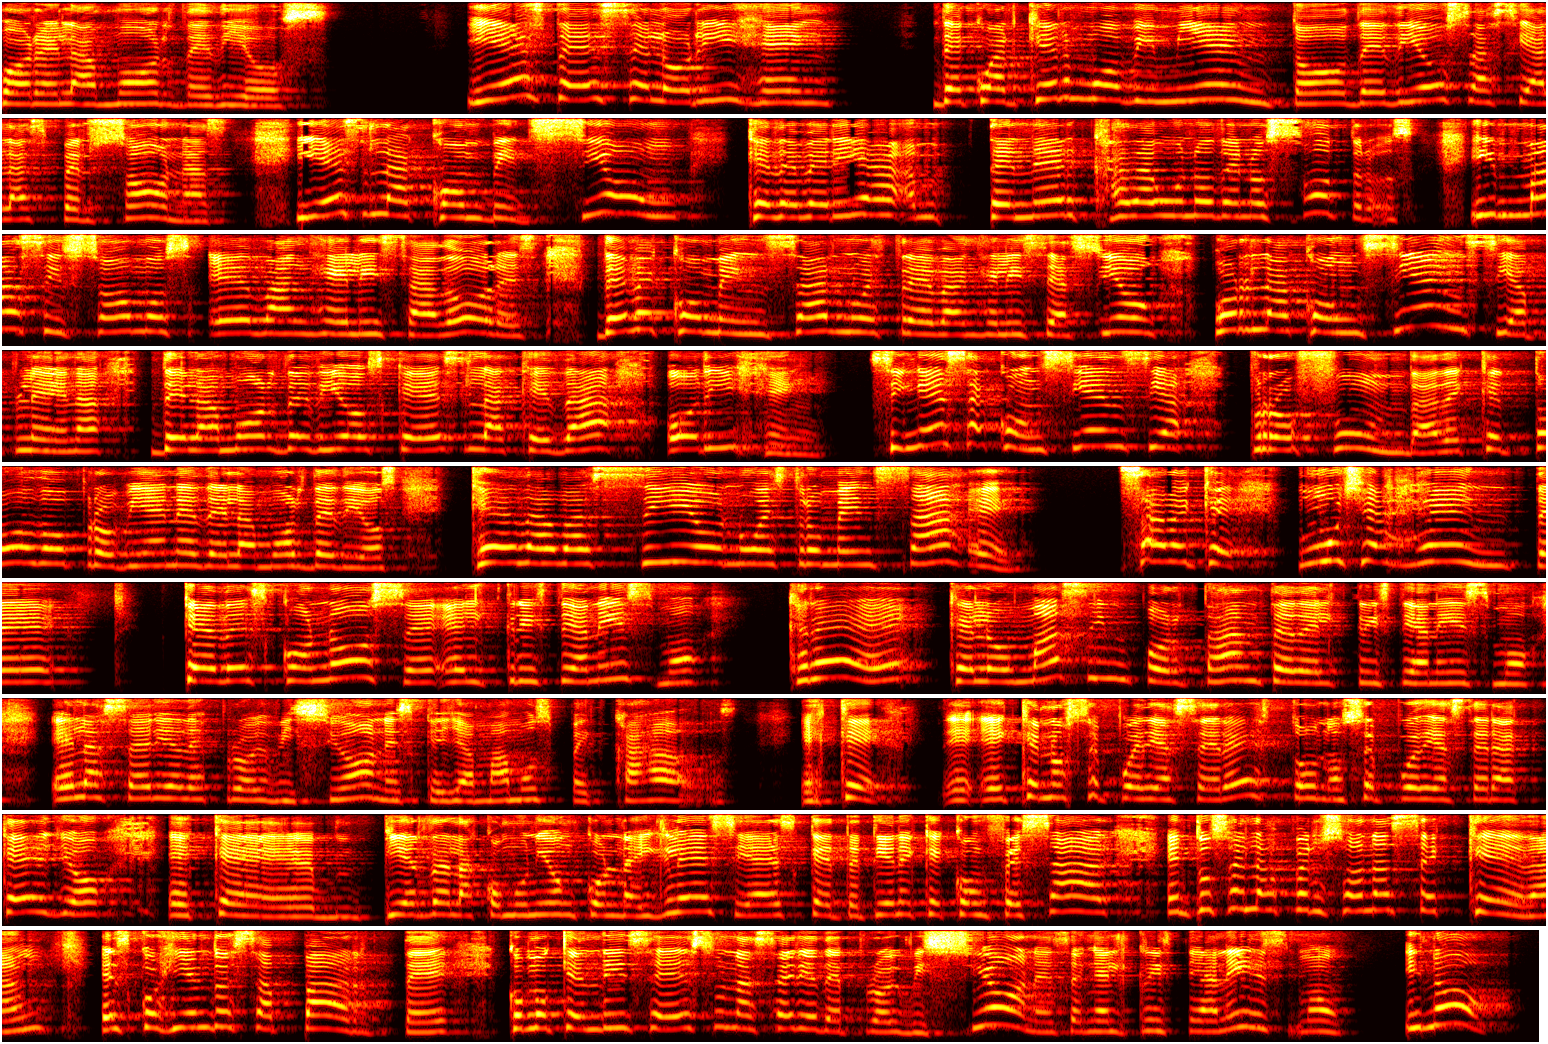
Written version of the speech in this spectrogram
Por el amor de Dios. Y este es el origen de cualquier movimiento de Dios hacia las personas. Y es la convicción que debería tener cada uno de nosotros. Y más si somos evangelizadores, debe comenzar nuestra evangelización por la conciencia plena del amor de Dios, que es la que da origen sin esa conciencia profunda de que todo proviene del amor de Dios, queda vacío nuestro mensaje. ¿Sabe que mucha gente que desconoce el cristianismo cree que lo más importante del cristianismo es la serie de prohibiciones que llamamos pecados? Es que, e, es que no se puede hacer esto, no se puede hacer aquello, es que pierde la comunión con la iglesia, es que te tiene que confesar. Entonces las personas se quedan escogiendo esa parte, como quien dice, es una serie de prohibiciones en el cristianismo. Y no,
